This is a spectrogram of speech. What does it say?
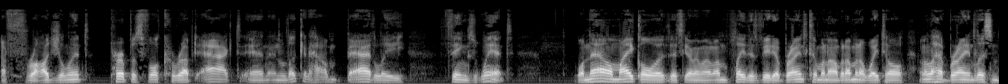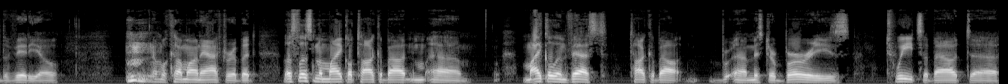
a fraudulent purposeful, corrupt act, and, and look at how badly things went. Well, now Michael is going to. I'm going to play this video. Brian's coming on, but I'm going to wait till I'm going to have Brian listen to the video, and we'll come on after it. But let's listen to Michael talk about um, Michael Invest talk about uh, Mr. Burry's tweets about uh,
